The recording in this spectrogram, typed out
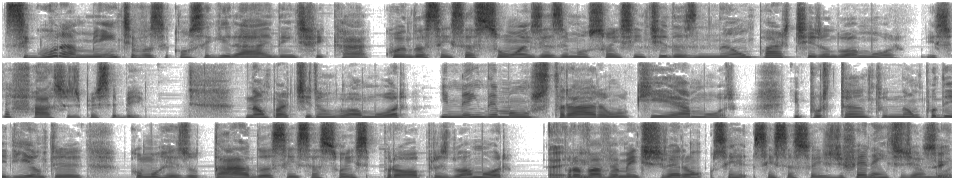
seguramente você conseguirá identificar quando as sensações e as emoções sentidas não partiram do amor. Isso é fácil de perceber. Não partiram do amor e nem demonstraram o que é amor, e, portanto, não poderiam ter como resultado as sensações próprias do amor. É, Provavelmente tiveram sensações diferentes de amor. Sim.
